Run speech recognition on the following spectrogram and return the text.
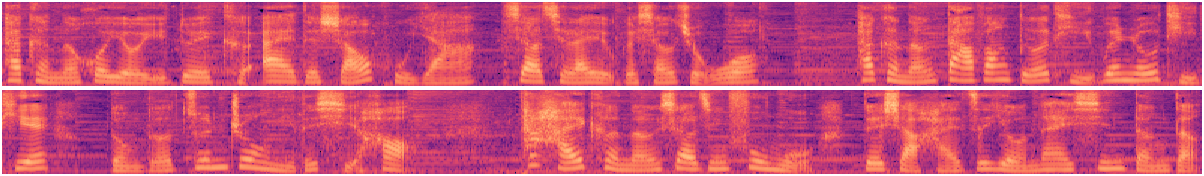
他可能会有一对可爱的小虎牙，笑起来有个小酒窝；他可能大方得体、温柔体贴，懂得尊重你的喜好。他还可能孝敬父母，对小孩子有耐心等等，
